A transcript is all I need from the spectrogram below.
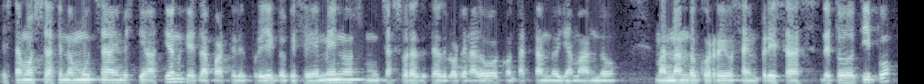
estamos haciendo mucha investigación, que es la parte del proyecto que se ve menos, muchas horas detrás del ordenador, contactando, llamando, mandando correos a empresas de todo tipo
